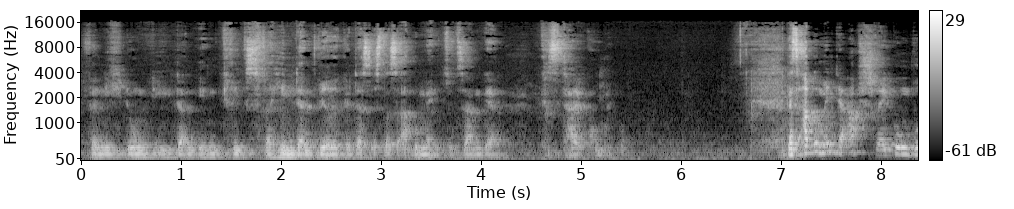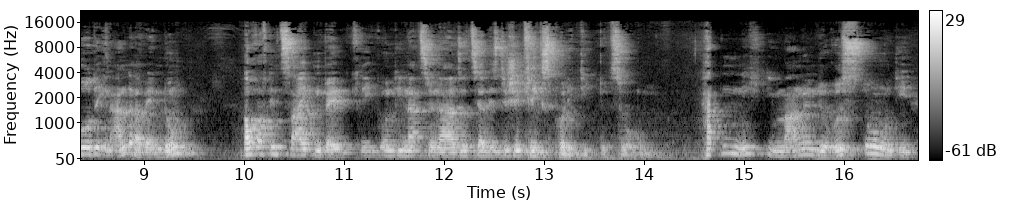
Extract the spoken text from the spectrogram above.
Vernichtung, die dann eben kriegsverhindernd wirke. Das ist das Argument sozusagen der Kristallkugel. Das Argument der Abschreckung wurde in anderer Wendung auch auf den Zweiten Weltkrieg und die nationalsozialistische Kriegspolitik bezogen. Hatten nicht die mangelnde Rüstung und die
